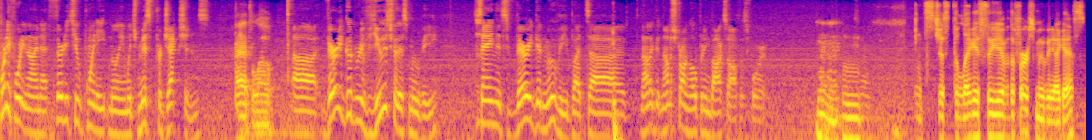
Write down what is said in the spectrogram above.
2049 at 32.8 million, which missed projections. That's low. Uh, very good reviews for this movie, saying it's a very good movie, but uh, not a good, not a strong opening box office for it. Mm-mm. Mm. So, It's just the legacy of the first movie, I guess.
